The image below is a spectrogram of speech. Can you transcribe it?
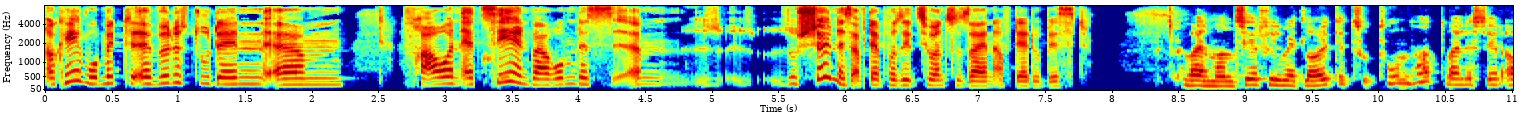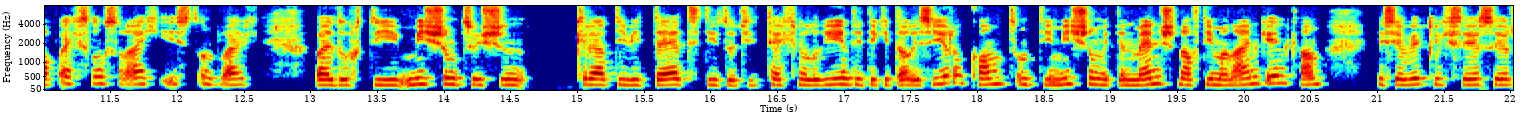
Okay, womit äh, würdest du denn ähm, Frauen erzählen, warum das ähm, so schön ist, auf der Position zu sein, auf der du bist? Weil man sehr viel mit Leuten zu tun hat, weil es sehr abwechslungsreich ist und weil, weil durch die Mischung zwischen Kreativität, die durch die Technologie und die Digitalisierung kommt und die Mischung mit den Menschen, auf die man eingehen kann, ist ja wirklich sehr, sehr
